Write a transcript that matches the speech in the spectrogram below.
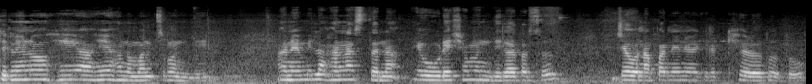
मैत्रिणीनं हे आहे हनुमानचं मंदिर. आणि आम्ही लहान असताना एवढ्याशा मंदिरात असं जेवणापाण्याने वगैरे खेळत होतो.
